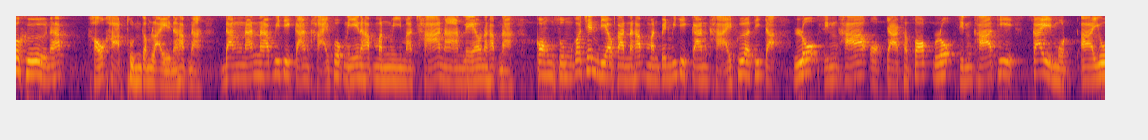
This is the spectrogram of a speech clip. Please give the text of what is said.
ก็คือนะครับเขาขาดทุนกำไรนะครับนะดังนั้นนะครับวิธีการขายพวกนี้นะครับ มันมีมาช้านานแล้วนะครับนะกล่องสุ่มก็เช่นเดียวกันนะครับ มันเป็นวิธีการขายเพื่อที่จะโละสินค้าออกจากสต็อกโละสินค้าที่ใกล้หมดอายุ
